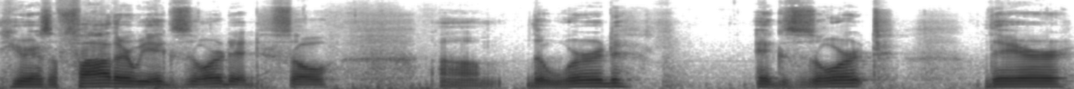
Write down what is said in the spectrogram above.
here as a father, we exhorted. So um, the word exhort there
